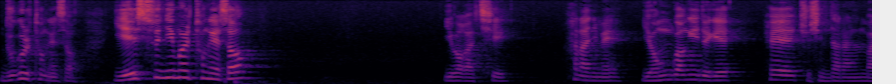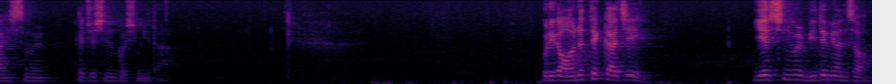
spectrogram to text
누굴 통해서 예수님을 통해서 이와 같이 하나님의 영광이 되게 해 주신다라는 말씀을 해 주시는 것입니다. 우리가 어느 때까지 예수님을 믿으면서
